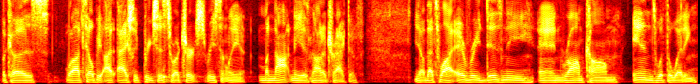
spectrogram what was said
Because well, I tell people, I actually preached this to our church recently. Monotony is not attractive. You know, that's why every Disney and rom com ends with the wedding.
